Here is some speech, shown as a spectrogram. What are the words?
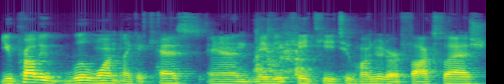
You probably will want like a Kess and maybe a KT200 or a Fox Flash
